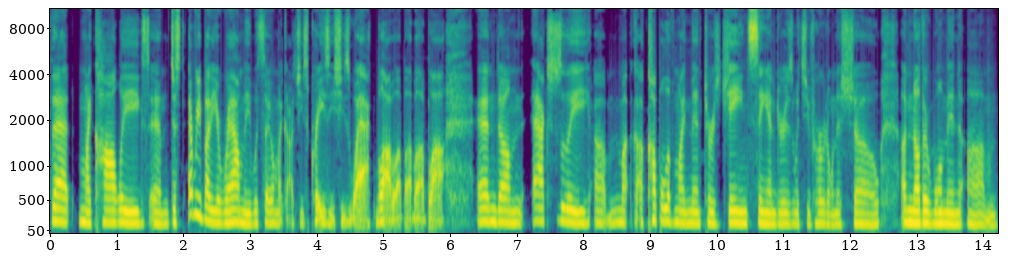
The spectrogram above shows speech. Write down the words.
that my colleagues and just everybody around me would say, oh my God, she's crazy, she's whack, blah, blah, blah, blah, blah. And um, actually, um, a couple of my mentors, Jane Sanders, which you've heard on this show, another woman, um,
